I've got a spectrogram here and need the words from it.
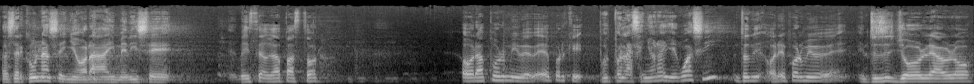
Se acercó una señora y me dice, dice, oiga, pastor, ora por mi bebé, porque pues, pues la señora llegó así, entonces oré por mi bebé. Entonces yo le hablo,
